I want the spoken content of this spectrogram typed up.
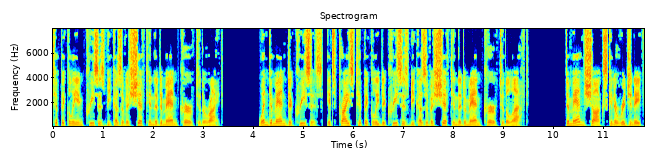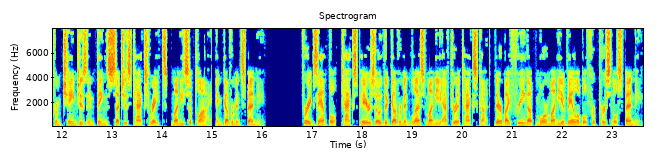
typically increases because of a shift in the demand curve to the right. When demand decreases, its price typically decreases because of a shift in the demand curve to the left. Demand shocks can originate from changes in things such as tax rates, money supply, and government spending. For example, taxpayers owe the government less money after a tax cut, thereby freeing up more money available for personal spending.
